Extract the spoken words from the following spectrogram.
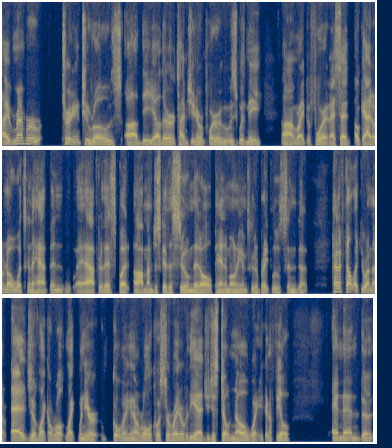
I remember turning to Rose, uh, the other Times Union reporter who was with me um, right before it, and I said, "Okay, I don't know what's going to happen after this, but um, I'm just going to assume that all pandemonium's going to break loose." And uh, kind of felt like you're on the edge of like a roll, like when you're going in a roller coaster right over the edge. You just don't know what you're going to feel, and then the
